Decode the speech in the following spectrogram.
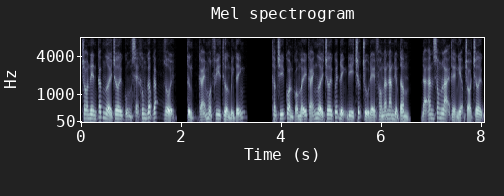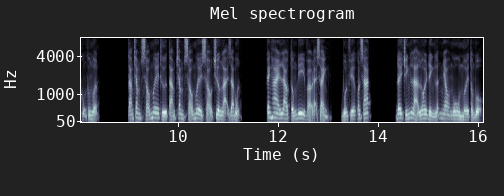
cho nên các người chơi cũng sẽ không gấp gáp rồi, từng cái một phi thường bình tĩnh. Thậm chí còn có mấy cái người chơi quyết định đi trước chủ đề phòng ăn ăn điểm tâm, đã ăn xong lại thể nghiệm trò chơi cũng không muộn. 860 thứ 866 chương lại ra bụt. Canh hai lao tống đi vào đại sảnh, bốn phía quan sát. Đây chính là lôi đình lẫn nhau ngu mới tổng bộ.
